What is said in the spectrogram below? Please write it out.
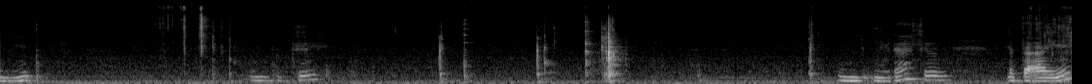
Kunyit. Bawang putih. Lanjut merah. So, letak air.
